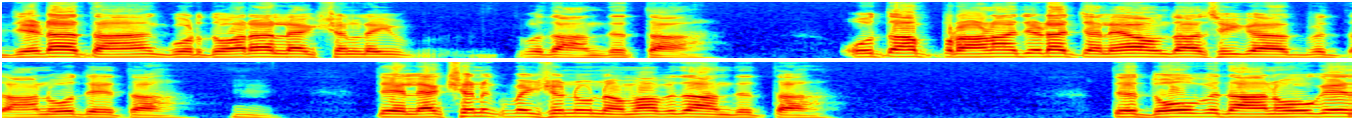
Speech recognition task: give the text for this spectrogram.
ਜਿਹੜਾ ਤਾਂ ਗੁਰਦੁਆਰਾ ਇਲੈਕਸ਼ਨ ਲਈ ਵਿਧਾਨ ਦਿੱਤਾ। ਉਹ ਤਾਂ ਪੁਰਾਣਾ ਜਿਹੜਾ ਚੱਲਿਆ ਹੁੰਦਾ ਸੀਗਾ ਵਿਧਾਨ ਉਹ ਦੇਤਾ। ਤੇ ਇਲੈਕਸ਼ਨ ਕਮਿਸ਼ਨ ਨੂੰ ਨਵਾਂ ਵਿਧਾਨ ਦਿੱਤਾ। ਤੇ ਦੋ ਵਿਧਾਨ ਹੋ ਗਏ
